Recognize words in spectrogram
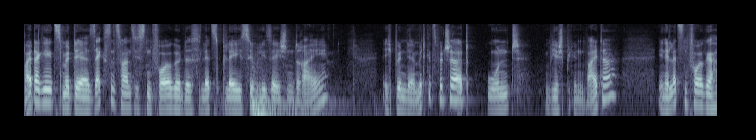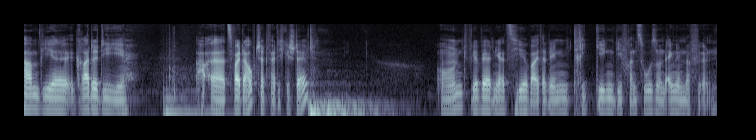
Weiter geht's mit der 26. Folge des Let's Play Civilization 3. Ich bin der mitgezwitschert und wir spielen weiter. In der letzten Folge haben wir gerade die äh, zweite Hauptstadt fertiggestellt. Und wir werden jetzt hier weiter den Krieg gegen die Franzosen und Engländer führen.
